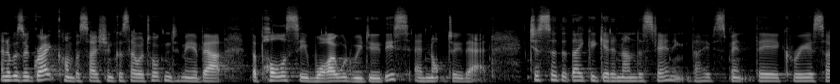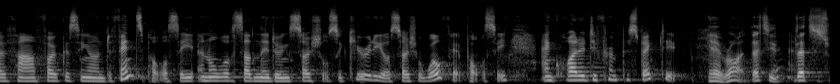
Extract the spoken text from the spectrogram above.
And it was a great conversation because they were talking to me about the policy why would we do this and not do that? Just so that they could get an understanding. They've spent their career so far focusing on defence policy, and all of a sudden they're doing social security or social welfare policy, and quite a different perspective. Yeah, right. That's it. That's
